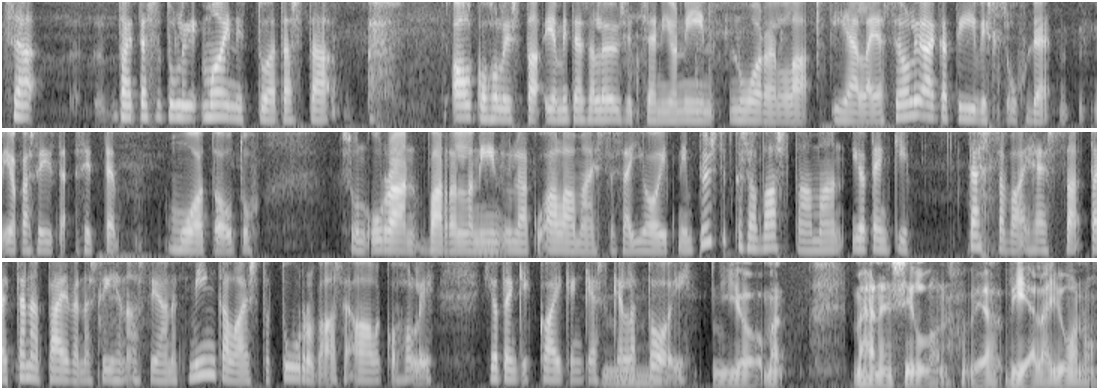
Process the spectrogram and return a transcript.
Sä, tai tässä tuli mainittua tästä alkoholista ja miten sä löysit sen jo niin nuorella iällä. Ja se oli aika tiivis suhde, joka siitä sitten muotoutui sun uran varrella niin ylä- kuin alamaissa sä joit. Niin pystytkö sä vastaamaan jotenkin – tässä vaiheessa tai tänä päivänä siihen asiaan, että minkälaista turvaa se alkoholi jotenkin kaiken keskellä mm. toi? Mm, joo, mä, mä en silloin vielä, vielä juonut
